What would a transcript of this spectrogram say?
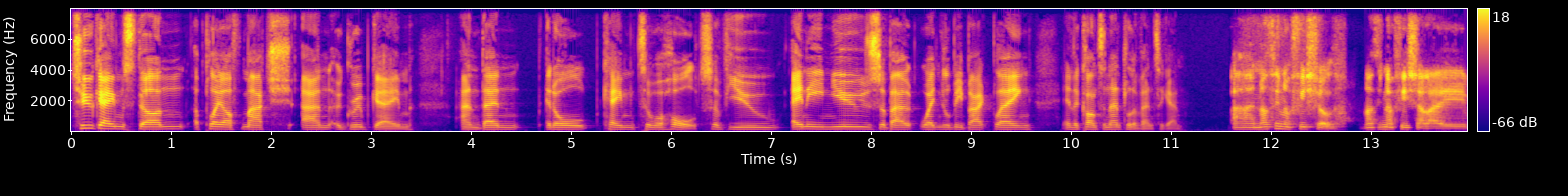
Two games done a playoff match and a group game and then it all came to a halt. Have you any news about when you'll be back playing in the continental event again? Uh, nothing official. Nothing official. I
